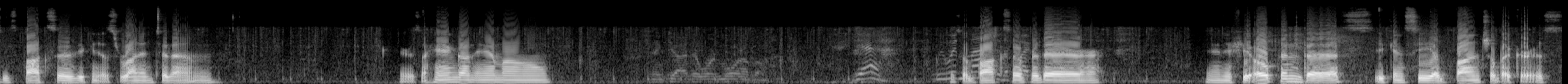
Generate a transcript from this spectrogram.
These boxes, you can just run into them. Here's a handgun ammo. Thank God there weren't more of them. Yeah. We There's a box in fight over there. And if you open this, you can see a bunch of lickers.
